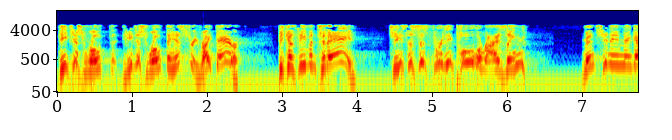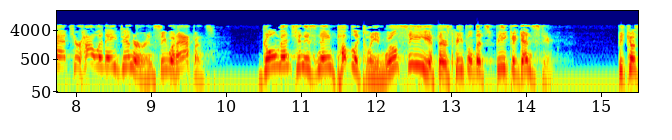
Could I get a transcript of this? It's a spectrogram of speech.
He just wrote the, he just wrote the history right there. Because even today, Jesus is pretty polarizing. Mention him at your holiday dinner and see what happens. Go mention his name publicly and we'll see if there's people that speak against him. Because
